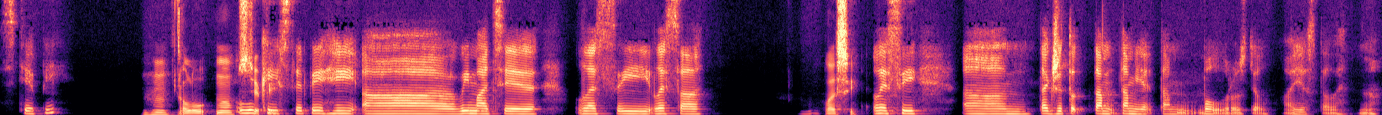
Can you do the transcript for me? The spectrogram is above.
stepy. Mm-hmm. No, Lúky, stepy. Hej, a vy máte lesy, lesa. Lesy. Lesy. Um, takže to, tam, tam, je, tam bol rozdiel a je stále. No.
